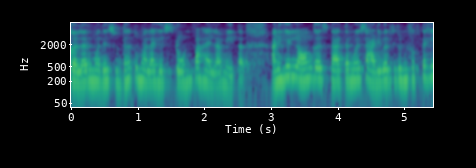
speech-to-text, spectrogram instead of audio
कलरमध्ये सुद्धा तुम्हाला हे स्टोन पाहायला मिळतात. आणि हे लॉंग असतात त्यामुळे साडीवरती तुम्ही फक्त हे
